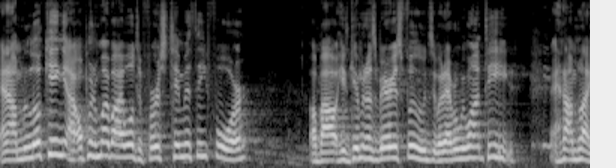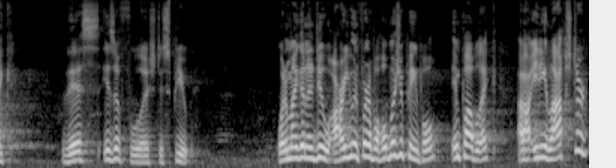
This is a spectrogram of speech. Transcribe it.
and I'm looking, I open my Bible to 1 Timothy 4 about he's given us various foods, whatever we want to eat. And I'm like, this is a foolish dispute. What am I going to do? Are you in front of a whole bunch of people in public about eating lobster?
